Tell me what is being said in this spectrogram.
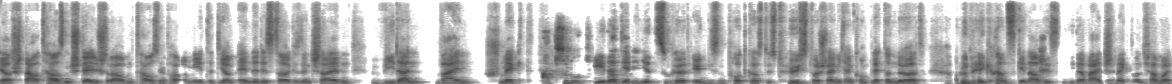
Ja, tausend Stellschrauben, tausend ja. Parameter, die am Ende des Tages entscheiden, wie dein Wein schmeckt. Absolut. Jeder, der hier zuhört in diesem Podcast, ist höchstwahrscheinlich ein kompletter Nerd und will ganz genau wissen, wie der Wein schmeckt. Und schau mal,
